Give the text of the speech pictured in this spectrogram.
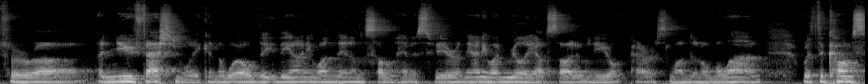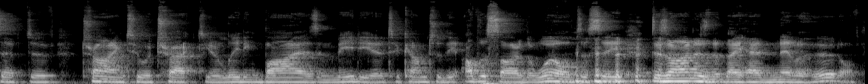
for uh, a new fashion week in the world, the, the only one then on the southern hemisphere, and the only one really outside of New York, Paris, London, or Milan, with the concept of trying to attract you know leading buyers and media to come to the other side of the world to see designers that they had never heard of.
